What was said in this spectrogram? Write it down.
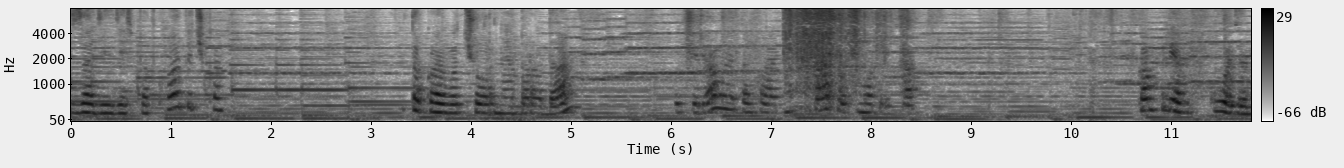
Сзади здесь подкладочка. Такая вот черная борода. Кучерявая такая. Ну, так смотрится. В комплект входят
